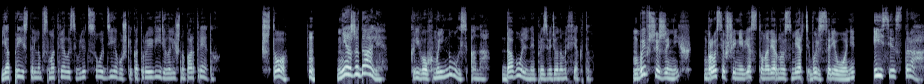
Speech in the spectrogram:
Я пристально всмотрелась в лицо девушки, которую видела лишь на портретах. «Что? Хм, не ожидали!» Криво ухмыльнулась она, довольная произведенным эффектом. Бывший жених, бросивший невесту на верную смерть в Ильсарионе, и сестра,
